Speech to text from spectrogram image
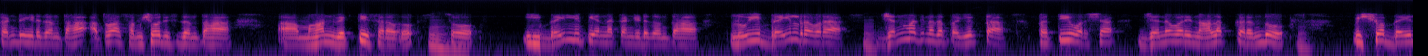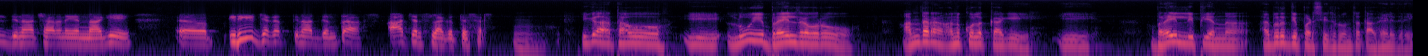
ಕಂಡು ಹಿಡಿದಂತಹ ಅಥವಾ ಸಂಶೋಧಿಸಿದಂತಹ ಮಹಾನ್ ವ್ಯಕ್ತಿ ಸರ್ ಅವರು. ಸೊ ಈ ಬ್ರೈಲ್ ಲಿಪಿಯನ್ನ ಕಂಡುಹಿಡಿದಂತಹ ಲೂಯಿ ಬ್ರೈಲ್ ರವರ ಜನ್ಮದಿನದ ಪ್ರಯುಕ್ತ ಪ್ರತಿ ವರ್ಷ ಜನವರಿ ನಾಲ್ಕರಂದು ವಿಶ್ವ ಬ್ರೈಲ್ ದಿನಾಚರಣೆಯನ್ನಾಗಿ ಇಡೀ ಜಗತ್ತಿನಾದ್ಯಂತ ಆಚರಿಸಲಾಗುತ್ತೆ ಸರ್. ಈಗ ತಾವು ಈ ಲೂಯಿ ಬ್ರೈಲ್ ರವರು ಅಂಧರ ಅನುಕೂಲಕ್ಕಾಗಿ ಈ ಬ್ರೈಲ್ ಲಿಪಿಯನ್ನು ಅಭಿವೃದ್ಧಿಪಡಿಸಿದರು ಅಂತ ತಾವು ಹೇಳಿದ್ರಿ.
